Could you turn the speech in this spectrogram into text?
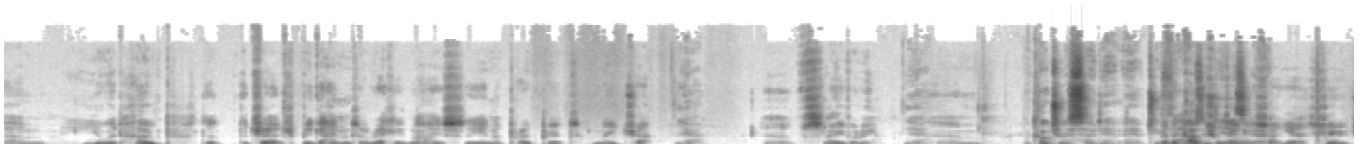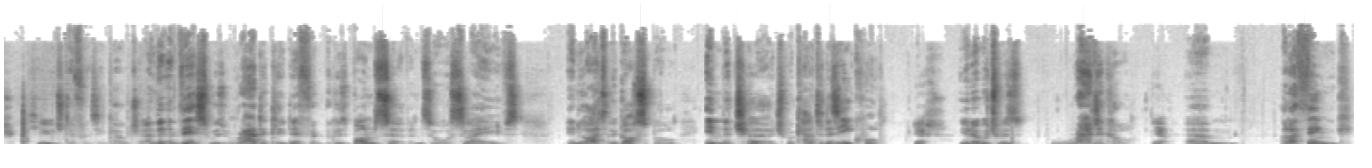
um, you would hope that the church began to recognise the inappropriate nature yeah, of slavery. yeah. Um, The culture was so different. Two but the culture thing ago, is, uh, yeah, it's huge. huge difference in culture, and, th- and this was radically different because bond servants or slaves, in light of the gospel, in the church were counted as equal. Yes. You know, which was radical. Yeah. Um, and I think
